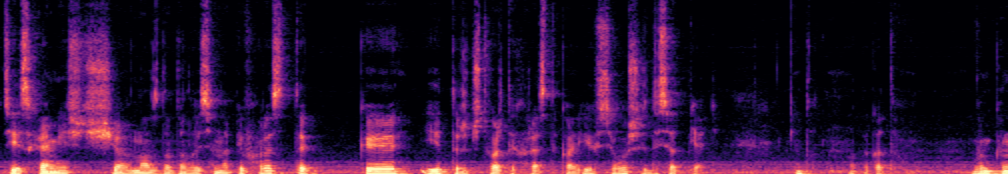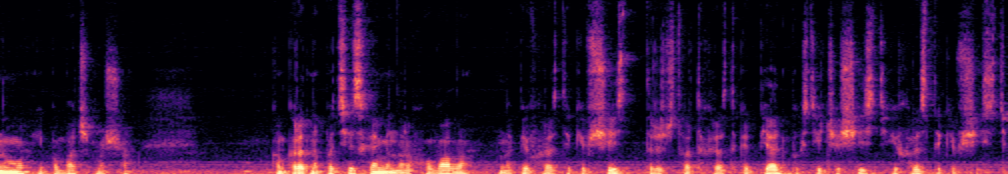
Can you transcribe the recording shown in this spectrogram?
в цій схемі ще в нас додалися напівхрестики і 3 четвертих хрестика, і всього 65. І тут, наприклад, вимкнемо і побачимо, що конкретно по цій схемі нарахувало напівхрестиків 6, 3 четвертих хрестика 5, бокстіча 6 і хрестиків 6.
